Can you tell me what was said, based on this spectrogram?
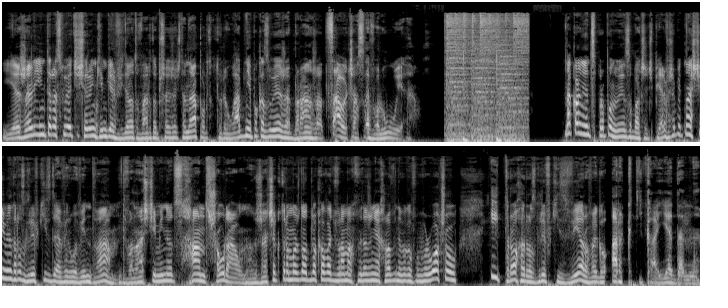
Jeżeli interesujecie się rynkiem gier wideo, to warto przejrzeć ten raport, który ładnie pokazuje, że branża cały czas ewoluuje. Na koniec proponuję zobaczyć pierwsze 15 minut rozgrywki z Devil Within 2, 12 minut z Hunt Showdown, rzeczy, które można odblokować w ramach wydarzenia Halloweenowego w Overwatchu i trochę rozgrywki z VR-owego Arctica 1.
